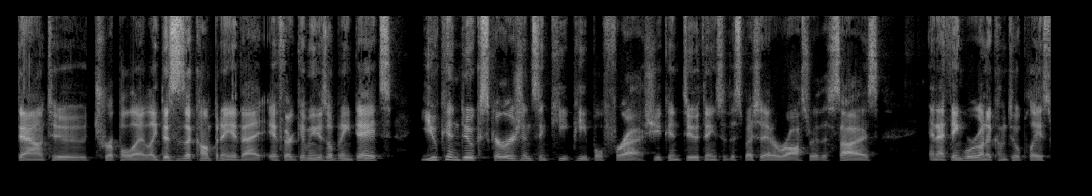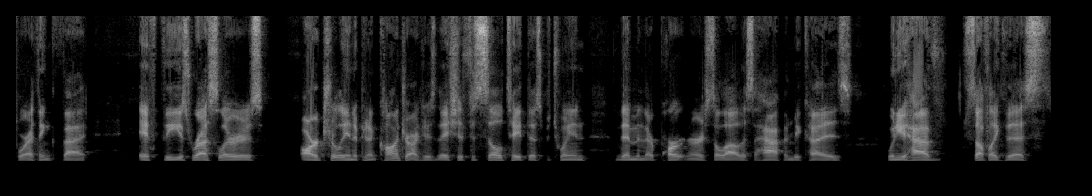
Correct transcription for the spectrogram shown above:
down to AAA. Like this is a company that if they're giving these opening dates, you can do excursions and keep people fresh. You can do things with, especially at a roster of this size. And I think we're going to come to a place where I think that if these wrestlers are truly independent contractors, they should facilitate this between them and their partners to allow this to happen. Because when you have stuff like this,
